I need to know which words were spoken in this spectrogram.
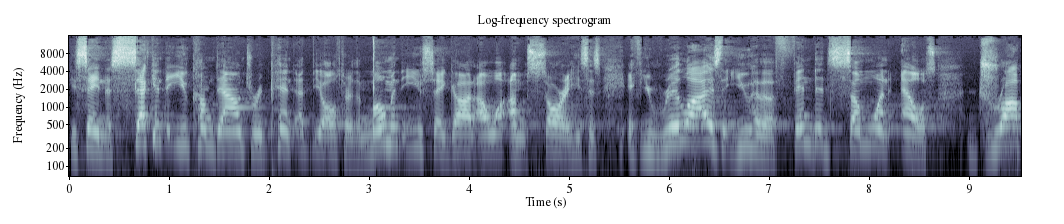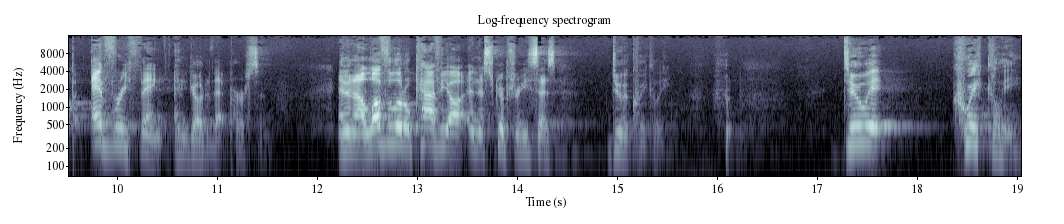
He's saying the second that you come down to repent at the altar, the moment that you say, God, I want, I'm sorry, he says, if you realize that you have offended someone else, drop everything and go to that person. And then I love the little caveat in the scripture. He says, do it quickly. do it quickly.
